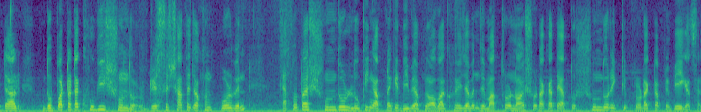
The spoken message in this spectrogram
এটার দোপাট্টাটা খুবই সুন্দর। ড্রেসের সাথে যখন পরবেন, এতটা সুন্দর লুকিং আপনাকে দিবে, আপনি অবাক হয়ে যাবেন যে মাত্র নয়শো টাকাতে এত সুন্দর একটি প্রোডাক্ট আপনি পেয়ে গেছেন।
